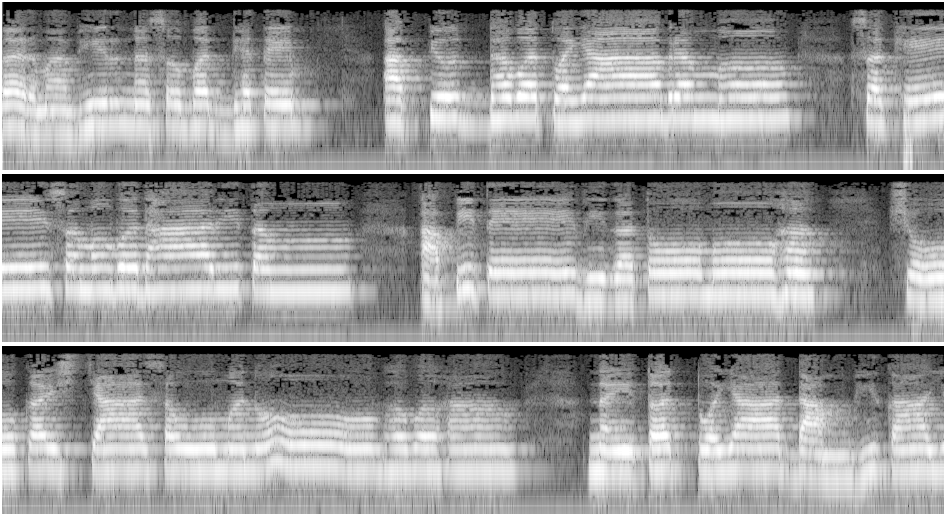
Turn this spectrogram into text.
कर्मभिर्न स बध्यते अप्युद्धव त्वया ब्रह्म सखे समवधारितम् अपि ते विगतो मोह शोकश्चासौ मनो नैतत्त्वया दाम्भिकाय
